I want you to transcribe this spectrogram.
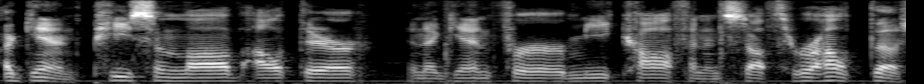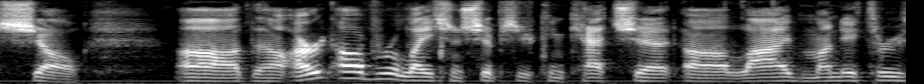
Again, peace and love out there and again for me coughing and stuff throughout the show. Uh, the Art of Relationships, you can catch it uh, live Monday through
